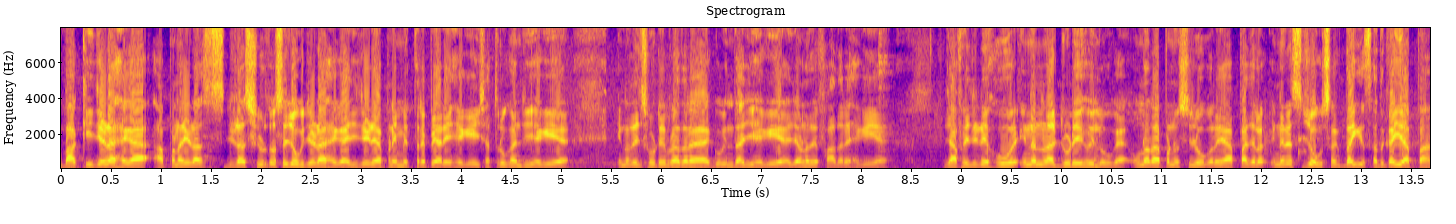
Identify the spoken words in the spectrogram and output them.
ਬਾਕੀ ਜਿਹੜਾ ਹੈਗਾ ਆਪਣਾ ਜਿਹੜਾ ਜਿਹੜਾ ਸ਼ੁਰੂ ਤੋਂ ਸਹਿਯੋਗ ਜਿਹੜਾ ਹੈਗਾ ਜੀ ਜਿਹੜੇ ਆਪਣੇ ਮਿੱਤਰ ਪਿਆਰੇ ਹੈਗੇ ਸ਼ਤਰੂਗਨ ਜੀ ਹੈਗੇ ਆ ਇਹਨਾਂ ਦੇ ਛੋਟੇ ਬ੍ਰਦਰ ਹੈ ਗੋਵਿੰਦਾ ਜੀ ਹੈਗੇ ਆ ਜਾਂ ਉਹਨਾਂ ਦੇ ਫਾਦਰ ਹੈਗੇ ਆ ਜਾਂ ਫਿਰ ਜਿਹੜੇ ਹੋਰ ਇਹਨਾਂ ਨਾਲ ਜੁੜੇ ਹੋਏ ਲੋਕ ਆ ਉਹਨਾਂ ਦਾ ਆਪਾਂ ਨੂੰ ਸਹਿਯੋਗ ਰਿਹਾ ਆਪਾਂ ਚਲੋ ਇਹਨਾਂ ਦੇ ਸਹਿਯੋਗ ਸਕਦਾ ਹੀ ਸਦਕਾ ਹੀ ਆਪਾਂ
